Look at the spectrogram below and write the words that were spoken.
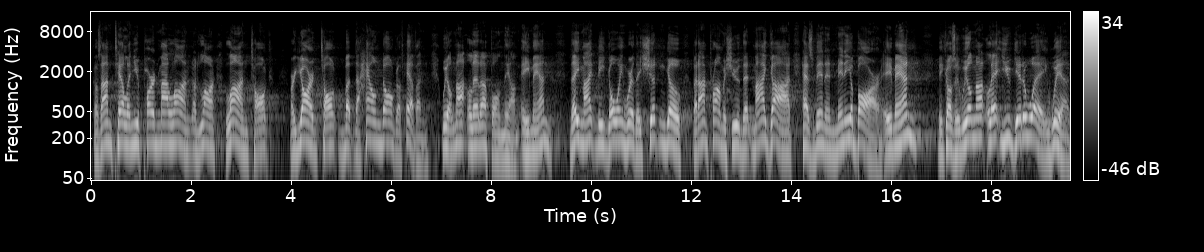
Because I'm telling you, pardon my lawn, uh, lawn, lawn talk or yard talk, but the hound dog of heaven will not let up on them. Amen. They might be going where they shouldn't go, but I promise you that my God has been in many a bar. Amen. Because He will not let you get away with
